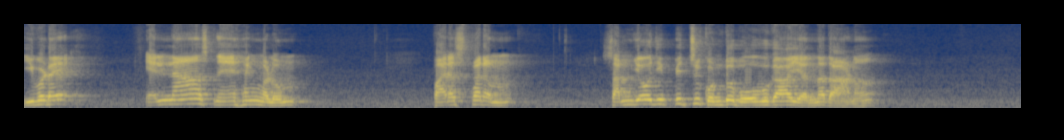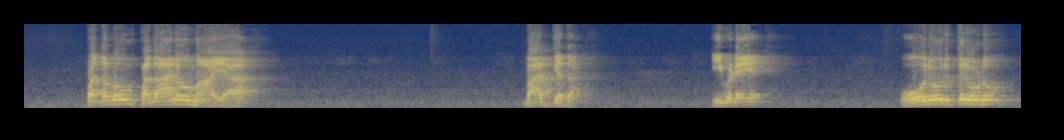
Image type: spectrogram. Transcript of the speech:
ഇവിടെ എല്ലാ സ്നേഹങ്ങളും പരസ്പരം സംയോജിപ്പിച്ചു കൊണ്ടുപോവുക എന്നതാണ് പ്രഥമവും പ്രധാനവുമായ ബാധ്യത. ഇവിടെ ഓരോരുത്തരോടും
